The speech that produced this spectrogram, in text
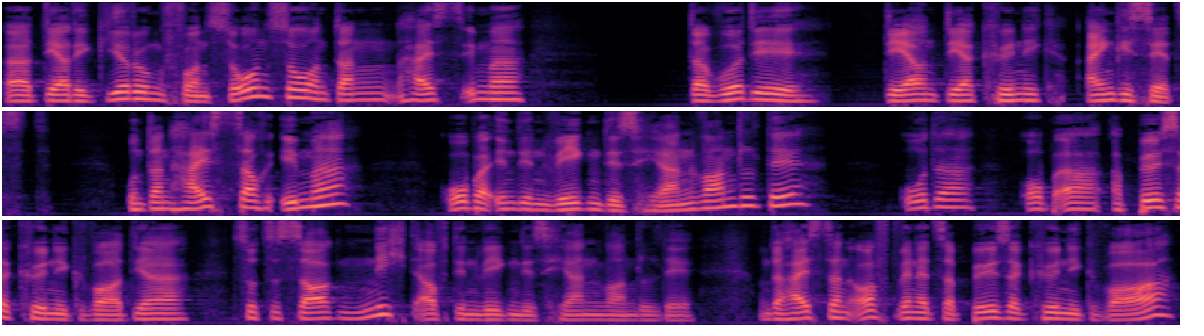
äh, der Regierung von so und so und dann heißt es immer, da wurde der und der König eingesetzt. Und dann heißt es auch immer, ob er in den Wegen des Herrn wandelte oder ob er ein böser König war, der sozusagen nicht auf den Wegen des Herrn wandelte. Und da heißt dann oft, wenn jetzt ein böser König war,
